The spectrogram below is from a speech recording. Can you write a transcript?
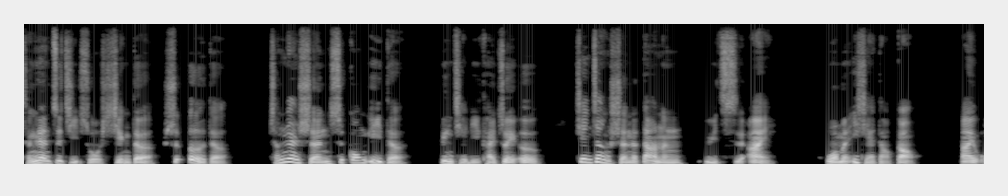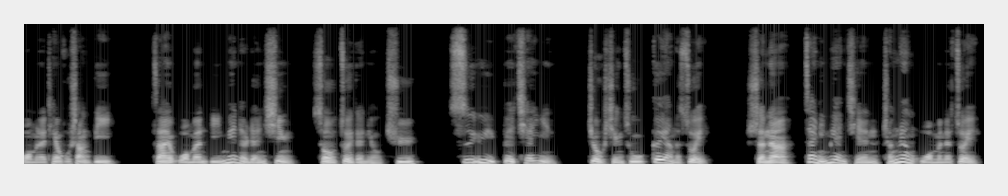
承认自己所行的是恶的，承认神是公义的，并且离开罪恶，见证神的大能与慈爱。我们一起来祷告：爱我们的天父上帝，在我们里面的人性受罪的扭曲，私欲被牵引，就行出各样的罪。神啊，在你面前承认我们的罪，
